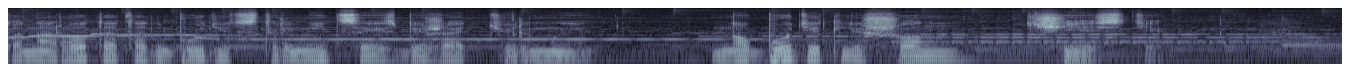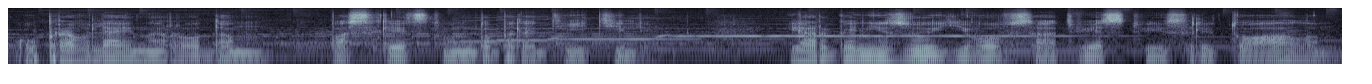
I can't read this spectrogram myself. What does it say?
то народ этот будет стремиться избежать тюрьмы, но будет лишен чести. Управляй народом посредством добродетели – и организуй его в соответствии с ритуалом,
